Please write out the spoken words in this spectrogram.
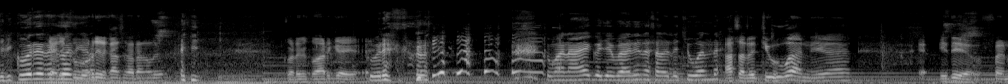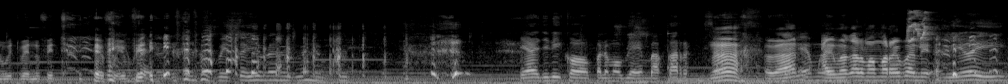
Jadi kurir jadi gue kurir kan sekarang lu kurir keluarga ya Kurir. kurir. Ke mana aja gue jabanin asal ada cuan dah. asal ada cuan ya kan Eh, itu ya friend with benefit FWB iya, benefit. ya jadi kalau pada mau beli ayam bakar nah kan Ayam, ayam bakar mama Revan ya Yoi,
